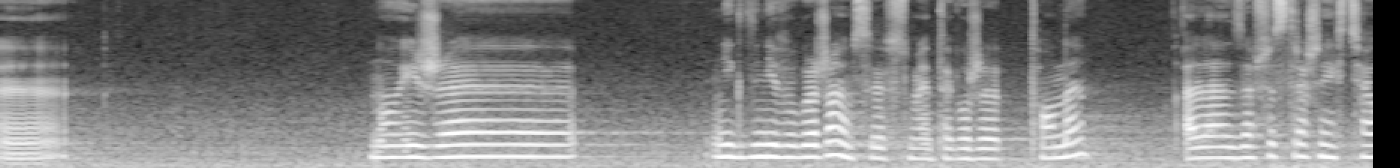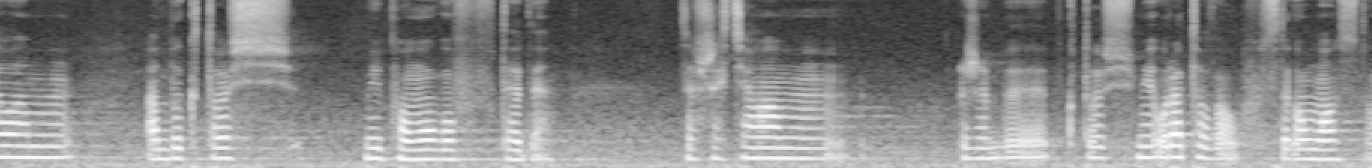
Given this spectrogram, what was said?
y, No i że nigdy nie wyobrażałam sobie w sumie tego, że tonę, ale zawsze strasznie chciałam, aby ktoś mi pomógł wtedy. Zawsze chciałam, żeby ktoś mnie uratował z tego mostu.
